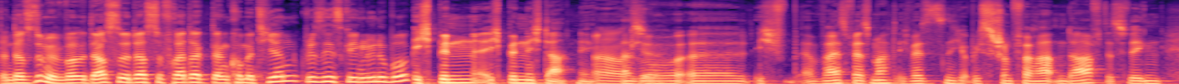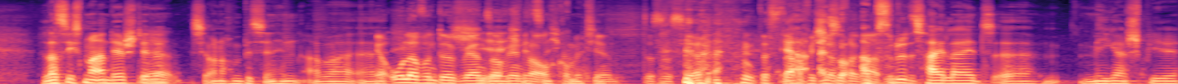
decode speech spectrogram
dann darfst du mir, darfst du, darfst du Freitag dann kommentieren, Grizzlies gegen Lüneburg? Ich bin, ich bin nicht da, nee. Ah, okay. Also äh, ich weiß, wer es macht. Ich weiß jetzt nicht, ob ich es schon verraten darf, deswegen lasse ich es mal an der Stelle. Ja. Ist ja auch noch ein bisschen hin, aber. Äh, ja, Olaf und Dirk werden es auf jeden Fall auch kommentieren. Das ist ja, das darf ja, ich schon also verraten. Absolutes Highlight, äh, Megaspiel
